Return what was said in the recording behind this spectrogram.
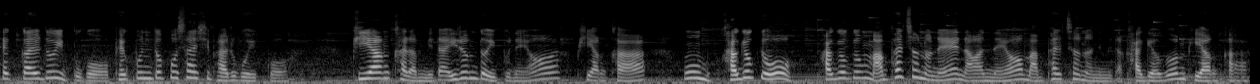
색깔도 이쁘고 백분도 뽀사시 바르고 있고 비앙카랍니다 이름도 이쁘네요 비앙카 음, 가격도 가격은 18,000원에 나왔네요. 18,000원입니다. 가격은 비앙카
